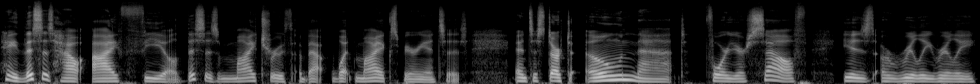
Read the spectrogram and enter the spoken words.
hey, this is how I feel, this is my truth about what my experience is, and to start to own that for yourself is a really really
